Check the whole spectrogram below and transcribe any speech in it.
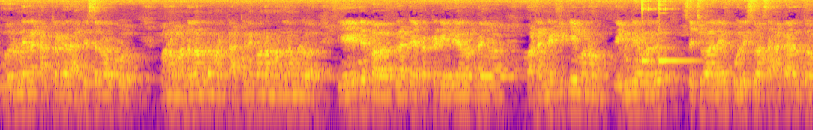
గవర్నమెంట్ కలెక్టర్ గారి ఆదేశాల వరకు మన మండలంలో మన కాటనికోన మండలంలో ఏ అయితే ఫ్లడ్ ఎఫెక్టెడ్ ఏరియాలు ఉంటాయో వాటన్నిటికీ మనం రెవెన్యూ వాళ్ళు సచివాలయం పోలీసు వారి సహకారంతో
